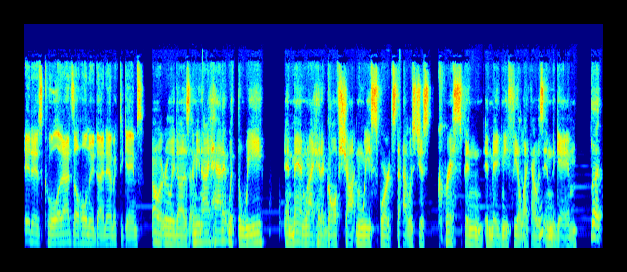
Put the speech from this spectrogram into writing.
it is cool. It adds a whole new dynamic to games. Oh, it really does. I mean, I had it with the Wii, and man, when I hit a golf shot in Wii Sports, that was just crisp and it made me feel like I was in the game. But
